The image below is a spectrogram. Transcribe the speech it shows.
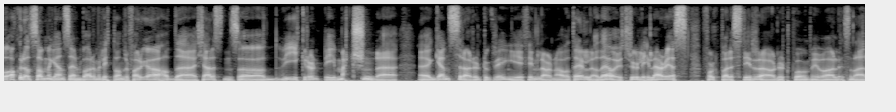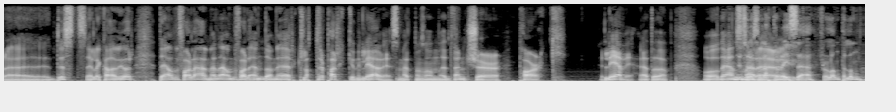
Og akkurat samme genseren, bare med litt andre farger, hadde kjæresten. Så vi gikk rundt i matchende eh, gensere rundt omkring i Finland av og til, og det var utrolig hilarious. Folk bare stirra og lurte på om vi var litt sånn der eh, dust, eller hva de gjorde. Det anbefaler jeg, men jeg anbefaler enda mer Klatreparken i Levi, som heter noe sånn Adventure Park Levi, heter den. Og det er en sånn sånn Det er så lett å eh, reise fra land til land.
